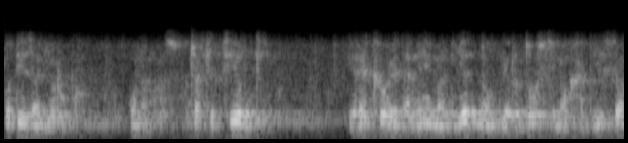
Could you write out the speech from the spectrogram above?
O dizanju ruku, u namrozu. Čak je cijelu knjigu. I rekao je da nema ni jednog vjerodostojnog hadisa,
